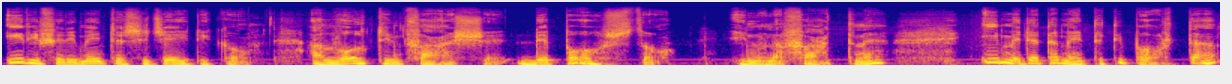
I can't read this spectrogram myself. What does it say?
il riferimento esegetico, avvolto in fasce, deposto in una fatne, immediatamente ti porta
